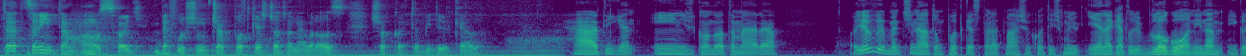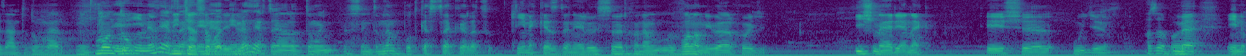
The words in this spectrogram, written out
Tehát szerintem ahhoz, hogy befussunk csak podcast csatornával, az sokkal több idő kell. Hát igen, én is gondoltam erre. A jövőben csináltunk podcast mellett másokat is, mondjuk ilyeneket, hogy vlogolni nem igazán tudunk, mert mint mondtuk, én, én ezért, nincsen én, szabad én, én ezért ajánlottam, hogy szerintem nem podcasttel kellett kéne kezdeni először, hanem valamivel, hogy ismerjenek, és uh, úgy uh, Az a baj. Mert én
